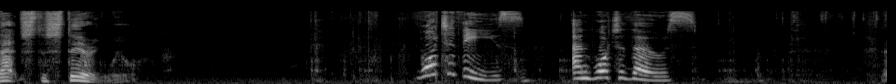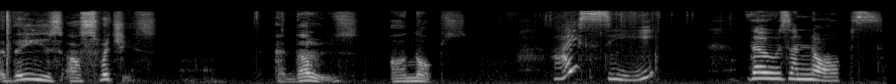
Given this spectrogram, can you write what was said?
That's the steering wheel. What are these? And what are those? Uh, These are switches. And those are knobs. I see. Those are knobs.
